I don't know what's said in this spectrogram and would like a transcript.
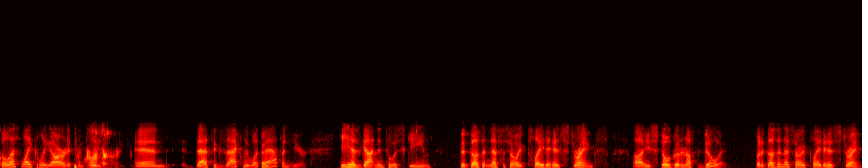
the less likely you are to complete it. And that's exactly what's happened here. He has gotten into a scheme that doesn't necessarily play to his strengths. Uh, he's still good enough to do it, but it doesn't necessarily play to his strengths,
